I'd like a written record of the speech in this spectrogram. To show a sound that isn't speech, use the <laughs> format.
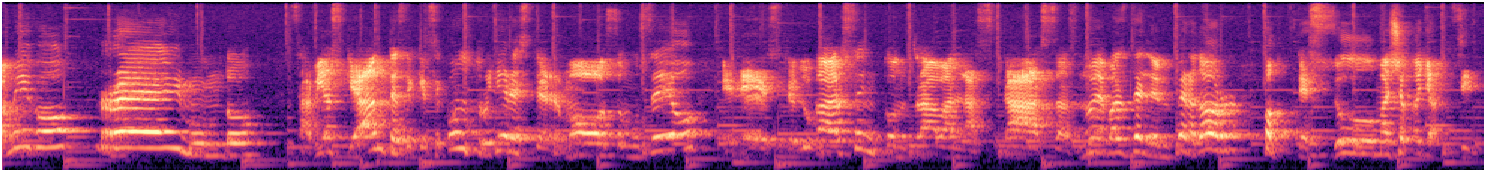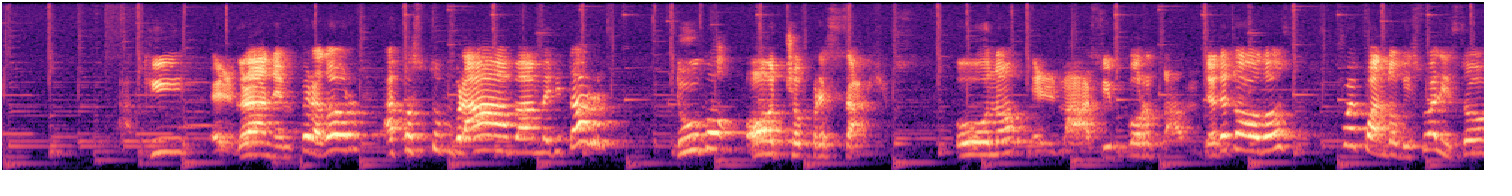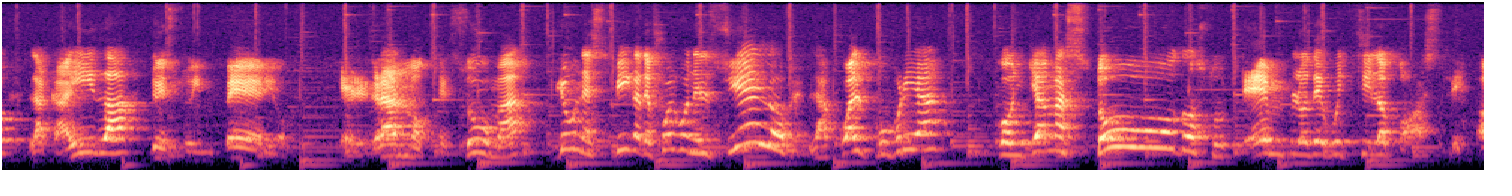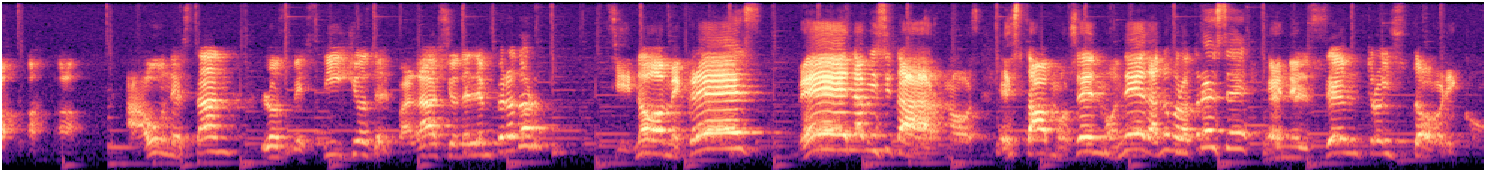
amigo Raimundo. ¿Sabías que antes de que se construyera este hermoso museo, en este lugar se encontraban las casas nuevas del emperador Moctezuma Xocoyotzin? Aquí el gran emperador acostumbraba a meditar. Tuvo ocho presagios. Uno, el más importante de todos, fue cuando visualizó la caída de su imperio. El gran Moctezuma una espiga de fuego en el cielo, la cual cubría con llamas todo su templo de Huitzilopochtli. <laughs> Aún están los vestigios del palacio del emperador. Si no me crees, ven a visitarnos. Estamos en moneda número 13 en el centro histórico.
